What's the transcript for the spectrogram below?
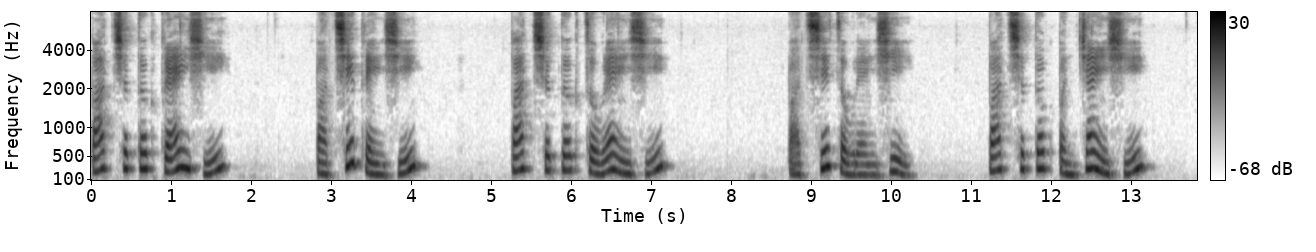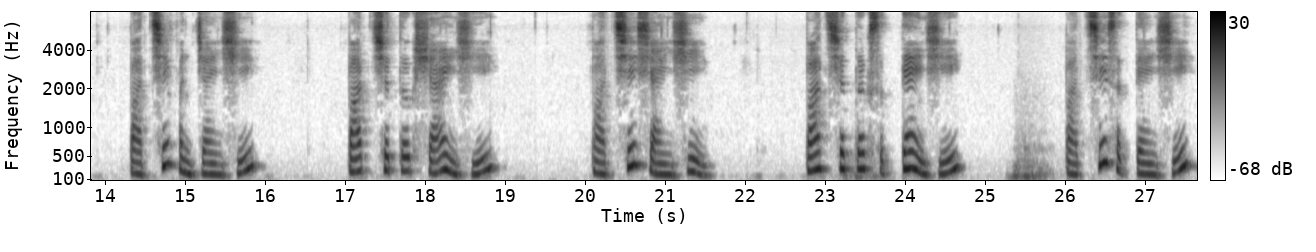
पाच शतक त्र्याऐंशी. पाचशे त्र्याऐंशी. पाच शतक चौऱ्याऐंशी. पाचशे चौऱ्याऐंशी. पाच शतक पंच्याऐंशी. पाचशे पंच्याऐंशी. पाच शतक शहाऐंशी. पाचशे शहाऐंशी. पाच शतक सत्याऐंशी पाचशे सत्त्याऐंशी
